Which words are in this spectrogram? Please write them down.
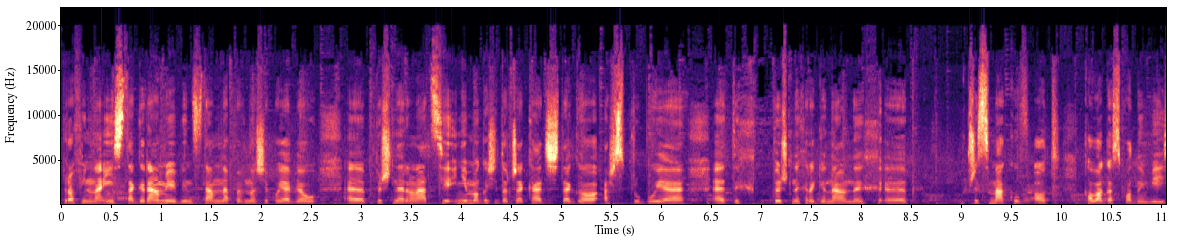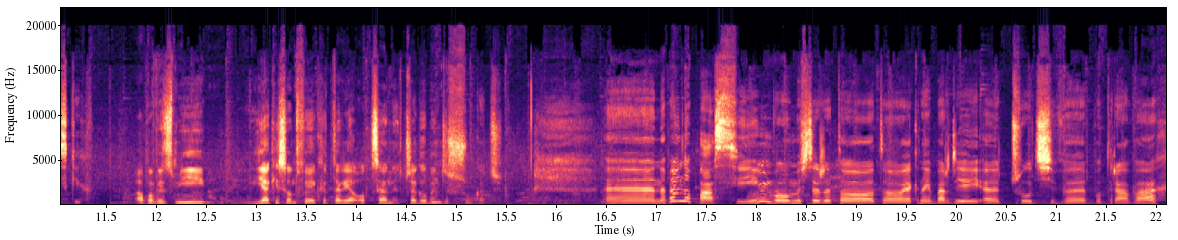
profil na Instagramie, więc tam na pewno się pojawią pyszne relacje i nie mogę się doczekać tego, aż spróbuję e, tych pysznych, regionalnych e, przysmaków od koła gospodyń wiejskich. A powiedz mi, jakie są Twoje kryteria oceny? Czego będziesz szukać? E, Na pewno pasji, bo myślę, że to, to jak najbardziej e, czuć w potrawach.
